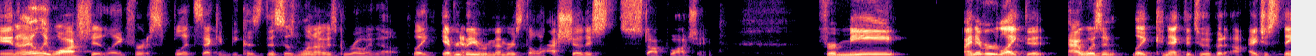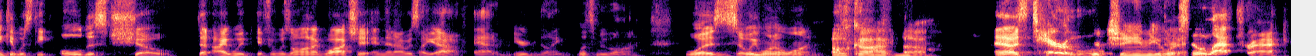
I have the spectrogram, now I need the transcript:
And I only watched it like for a split second because this is when I was growing up. Like everybody yeah. remembers the last show they stopped watching. For me, I never liked it. I wasn't like connected to it, but I just think it was the oldest show that I would, if it was on, I'd watch it. And then I was like, ah, Adam, you're like, let's move on. Was Zoey 101. Oh, God, no. And that was terrible. You're Jamie. There was no laugh track.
